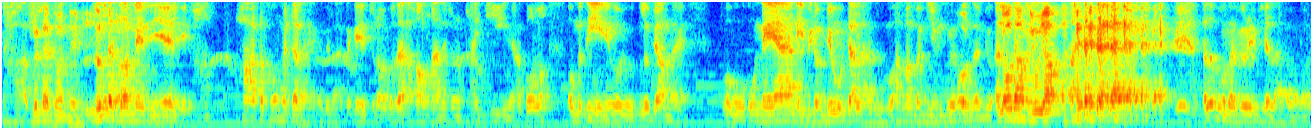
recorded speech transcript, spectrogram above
ဒါဟာလွတ်လပ်သောနေမည်လွတ်လပ်သောနေနေရဲ့လေဟာ ဟာတခုံးမတက်နိုင်ဘူးဒီလားတကယ်ကျွန်တော်ဗဇက်အဟောင်းသားနဲ့ကျွန်တော်ထိုင်ကြည့်နေအကုန်လုံးဟိုမသိရင်ဟိုဘယ်လိုပြောရမလဲဟိုဟိုနေရကနေပြီးတော့မြို့ကိုတက်လာလို့ဘာမှမမြင်ဘူးတဲ့ပုံစံမျိုးလောသားမျိုးရောက်အဲ့လိုပုံစံမျိုးတွေဖြစ်လာတာပေါ့နော်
